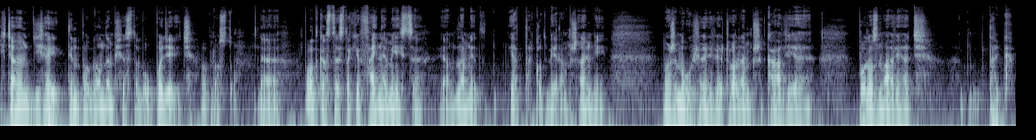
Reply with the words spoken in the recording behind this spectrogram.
Chciałem dzisiaj tym poglądem się z Tobą podzielić, po prostu. E, podcast to jest takie fajne miejsce. Ja, dla mnie, to, ja tak odbieram przynajmniej. Możemy usiąść wieczorem przy kawie, porozmawiać, tak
